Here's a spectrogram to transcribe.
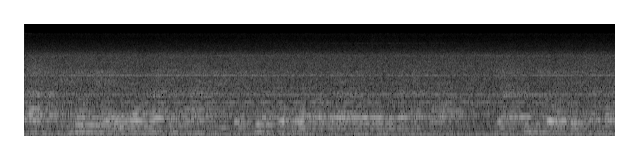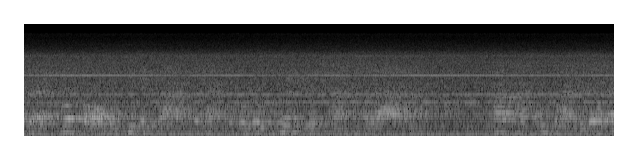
การมีเรื่องมีโอโมน่าจะมามีเป็นเครื่องประมวลอาจารย์เลยนะคะอย่าขึ้นลงหรือใช้กระจายข้อต่อที่เป็นสารขนาดประมวลเพื่อนในทางพลาภาคทางที่ขาดไปได้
